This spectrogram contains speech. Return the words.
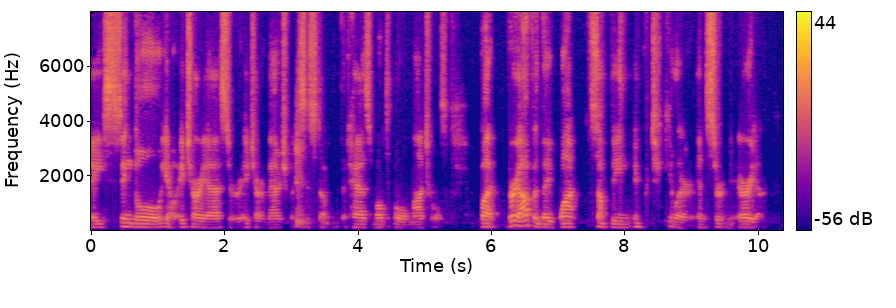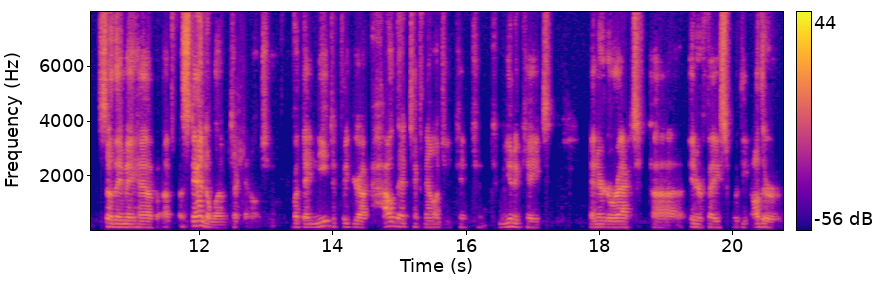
a single, you know, HRIS or HR management system that has multiple modules. But very often they want something in particular in a certain area. So they may have a, a standalone technology, but they need to figure out how that technology can, can communicate and interact, uh, interface with the other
